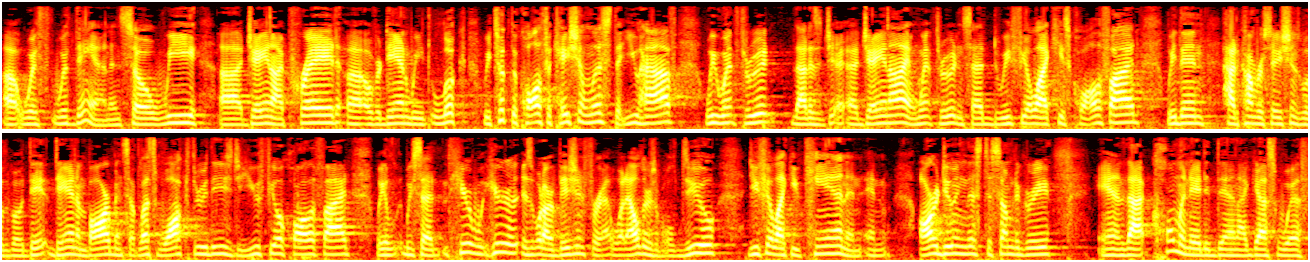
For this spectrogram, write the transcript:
uh, with with Dan. And so we, uh, Jay and I, prayed uh, over Dan. We look, we took the qualification list that you have. We went through it. That is Jay, Jay and I, and went through it and said, do we feel like he's qualified? We then had conversations with both Dan and Barb and said, let's walk through these. Do you feel qualified? We we said, here here is what our vision for what elders will do. Do you feel like you can and and are doing this to some degree? And that culminated then, I guess, with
